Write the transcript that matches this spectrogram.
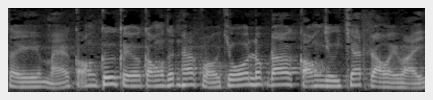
thì mẹ con cứ kêu con tính hát vào chúa. Lúc đó con như chết rồi vậy.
